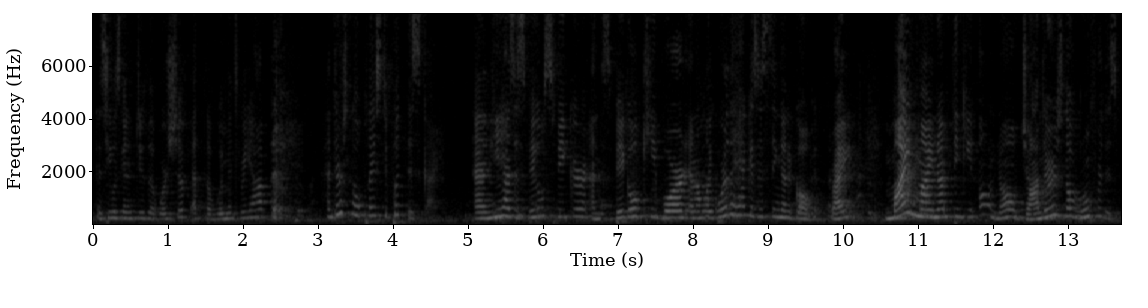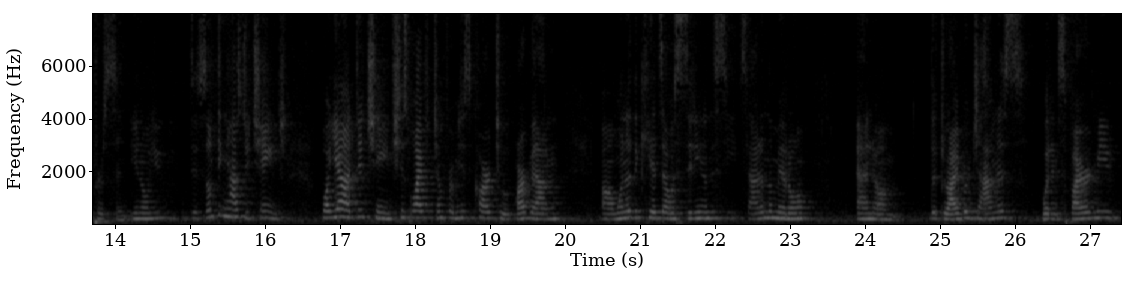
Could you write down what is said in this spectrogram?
Because he was going to do the worship at the women's rehab. And there's no place to put this guy. And he has this big old speaker and this big old keyboard, and I'm like, where the heck is this thing gonna go, right? My mind, I'm thinking, oh no, John, there is no room for this person. You know, you something has to change. Well, yeah, it did change. His wife jumped from his car to our van. Uh, one of the kids, I was sitting in the seat, sat in the middle, and um, the driver, Janice, what inspired me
